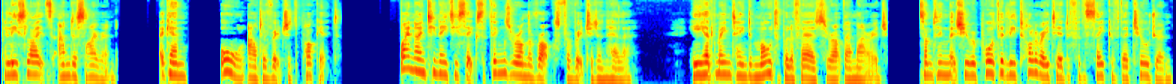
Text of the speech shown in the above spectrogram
police lights, and a siren. Again, all out of Richard's pocket. By 1986, things were on the rocks for Richard and Helle. He had maintained multiple affairs throughout their marriage, something that she reportedly tolerated for the sake of their children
